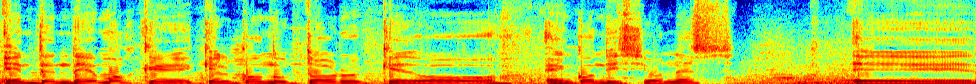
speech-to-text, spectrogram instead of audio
Entendemos que, el conductor quedó en condiciones eh,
